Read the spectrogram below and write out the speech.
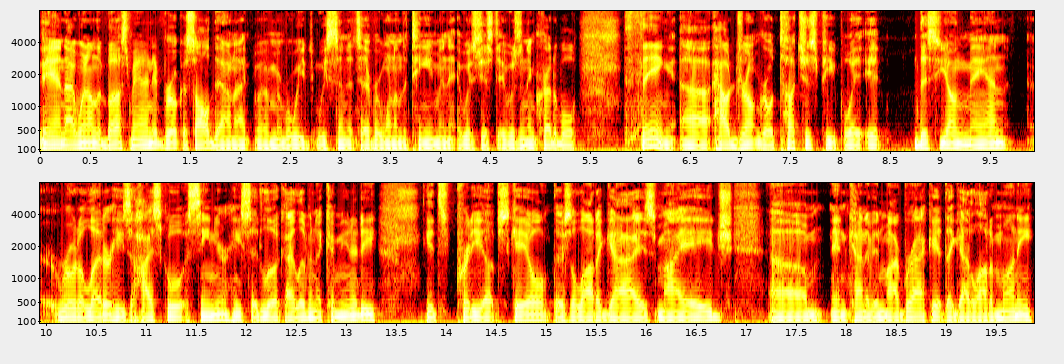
And I went on the bus, man, and it broke us all down. I remember we we sent it to everyone on the team, and it was just it was an incredible thing. Uh, how drunk girl touches people. It, it this young man wrote a letter. He's a high school senior. He said, "Look, I live in a community. It's pretty upscale. There's a lot of guys my age um, and kind of in my bracket. They got a lot of money."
